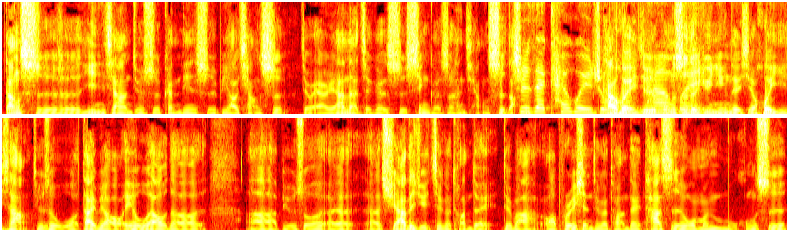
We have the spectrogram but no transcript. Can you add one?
当时印象就是肯定是比较强势。就 Ariana 这个是性格是很强势的。是在开会中？开会就是公司的运营的一些会议上，就是我代表 AOL 的啊、比如说呃呃 strategy 这个团队，对吧？operation 这个团队，他是我们母公司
